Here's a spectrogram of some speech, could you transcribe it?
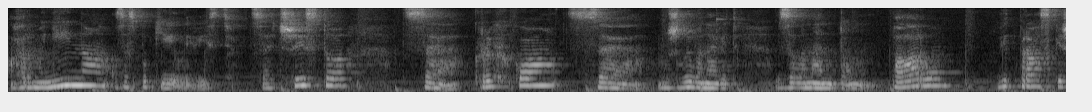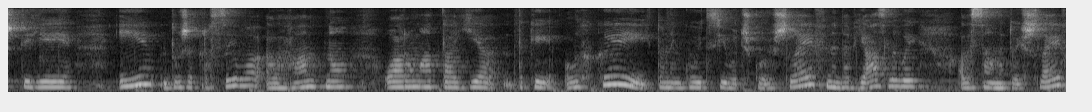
гармонійна заспокійливість. Це чисто, це крихко, це можливо навіть з елементом пару від праски ж тієї. І дуже красиво, елегантно. У аромата є такий легкий, тоненькою цівочкою шлейф, ненав'язливий, але саме той шлейф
